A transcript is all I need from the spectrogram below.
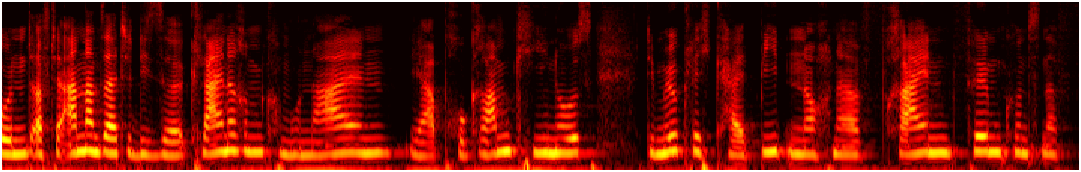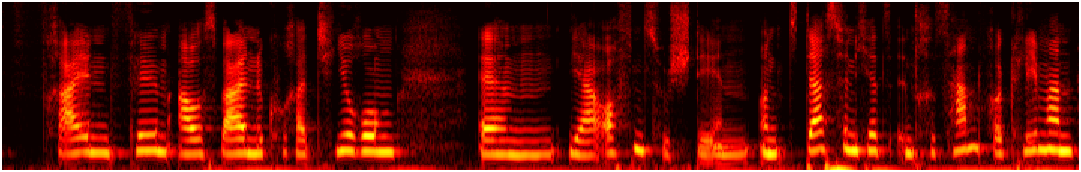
Und auf der anderen Seite diese kleineren kommunalen ja, Programmkinos die Möglichkeit bieten, noch einer freien Filmkunst, einer freien Filmauswahl, eine Kuratierung ähm, ja offen zu stehen. Und das finde ich jetzt interessant, Frau Klemann.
